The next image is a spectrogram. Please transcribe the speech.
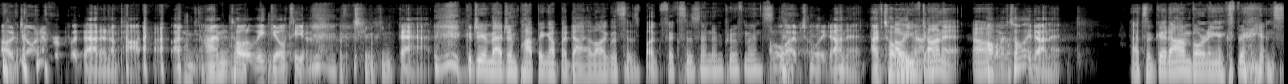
oh, don't ever put that in a pop. Up. I'm I'm totally guilty of, of doing that. Could you imagine popping up a dialogue that says bug fixes and improvements? Oh, I've totally done it. I've Oh, totally you've done it. Oh, Oh, I've totally done it. That's a good onboarding experience.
